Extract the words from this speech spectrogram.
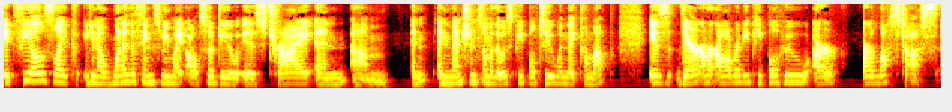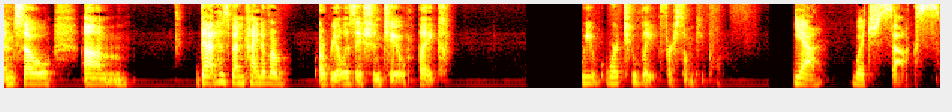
it feels like you know one of the things we might also do is try and um, and and mention some of those people too when they come up. Is there are already people who are are lost to us, and so um, that has been kind of a a realization too, like we were too late for some people. Yeah, which sucks.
